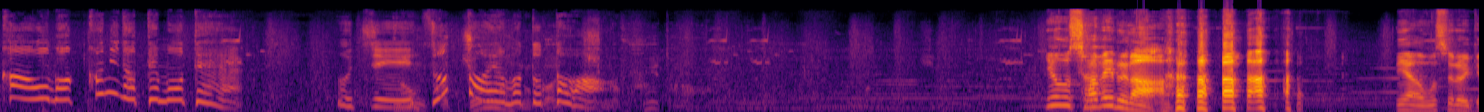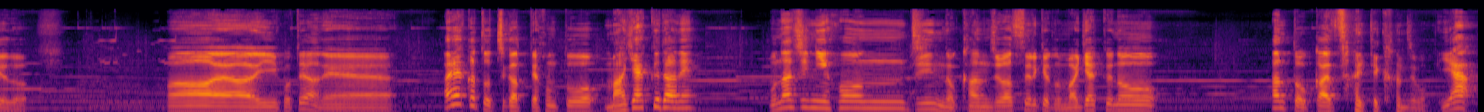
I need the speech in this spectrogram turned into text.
顔真っ赤になってもうて。うちずっと謝っとったわよう喋るな いや、面白いけど。まあ、いいことやね。綾香と違って本当真逆だね。同じ日本人の感じはするけど、真逆の関東関西って感じも。いや、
